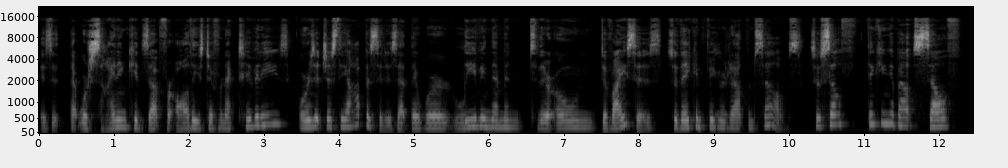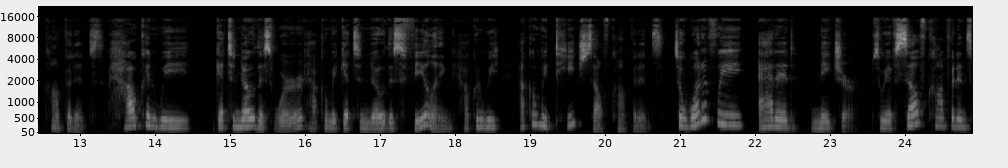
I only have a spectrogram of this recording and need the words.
is it that we're signing kids up for all these different activities? Or is it just the opposite? Is that they were leaving them into their own devices so they can figure it out themselves? So self, thinking about self confidence. How can we get to know this word? How can we get to know this feeling? How can we how can we teach self-confidence? So what if we added nature? So we have self-confidence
